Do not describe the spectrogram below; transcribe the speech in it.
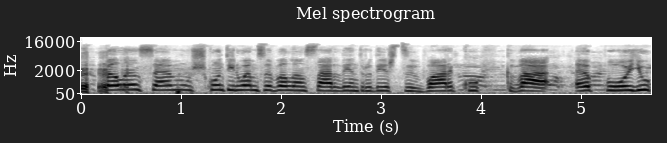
Balançamos, continuamos a balançar dentro deste barco que dá apoio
